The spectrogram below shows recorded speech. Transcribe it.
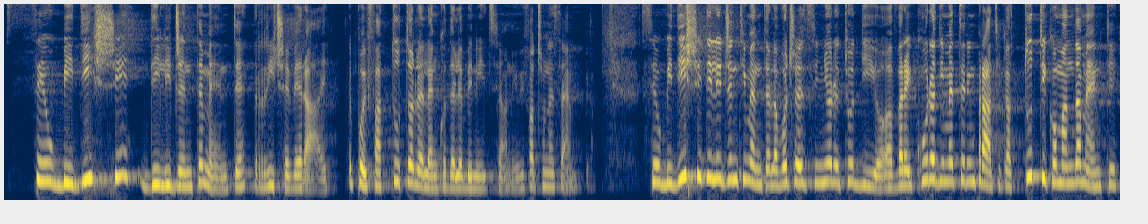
se ubbidisci diligentemente riceverai. E poi fa tutto l'elenco delle benedizioni. Vi faccio un esempio. Se ubbidisci diligentemente alla voce del Signore tuo Dio, avrai cura di mettere in pratica tutti i comandamenti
